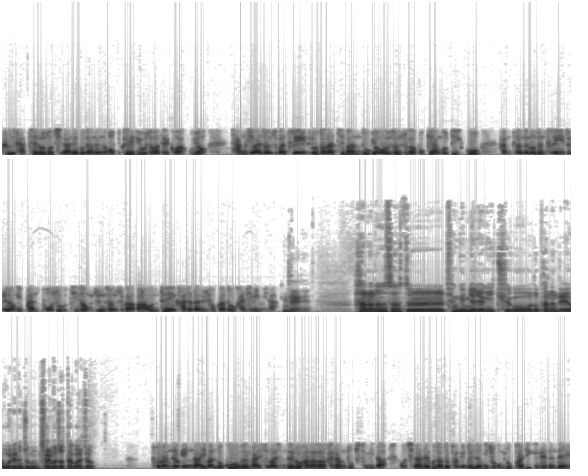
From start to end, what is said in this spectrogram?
그 자체로도 지난해보다는 업그레이드 요소가 될 것 같고요. 장시환 선수가 트레이드로 떠났지만 노경은 선수가 복귀한 것도 있고 한편으로는 트레이드로 영입한 포수 지성준 선수가 마운드에 가져다 줄 효과도 관심입니다. 네. 한화는 선수들 평균 연령이 최고 높았는데 올해는 좀 젊어졌다고 하죠? 표면적인 나이만 놓고 보면 말씀하신 대로 하나가 가장 높습니다. 어, 지난해보다도 평균 연령이 조금 높아지긴 했는데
